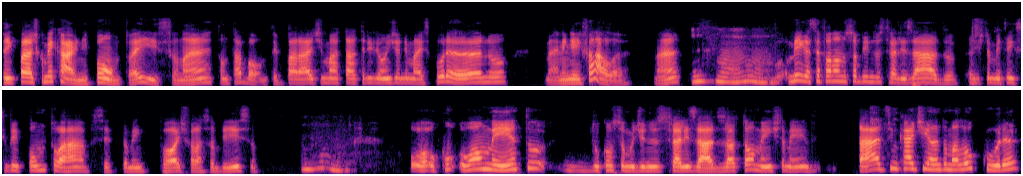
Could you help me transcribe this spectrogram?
Tem que parar de comer carne, ponto, é isso, né? Então tá bom, tem que parar de matar trilhões de animais por ano, mas ninguém fala, né? Uhum. Amiga, você falando sobre industrializado, a gente também tem que sempre pontuar, você também pode falar sobre isso. Uhum. O, o, o, aumento do consumo de industrializados atualmente também está desencadeando uma loucura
